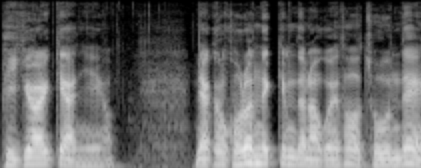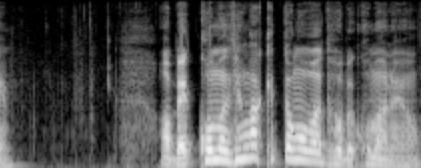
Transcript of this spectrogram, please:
비교할 게 아니에요. 근데 약간 그런 느낌도 나고 해서 좋은데 어, 매콤은 생각했던 것보다 더 매콤하네요.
